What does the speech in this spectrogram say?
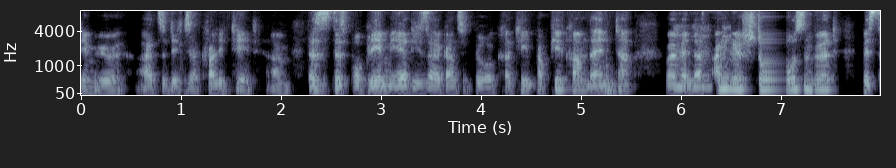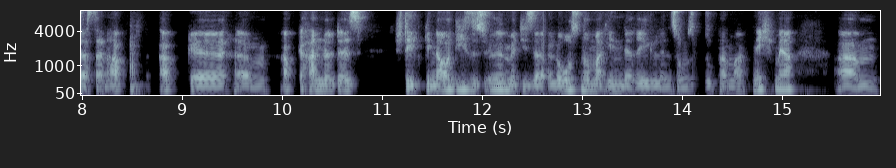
dem, Öl, also dieser Qualität. Ähm, das ist das Problem eher dieser ganze Bürokratie, Papierkram dahinter, weil mhm. wenn das mhm. angestoßen wird, bis das dann ab, abge, ähm, abgehandelt ist, steht genau dieses Öl mit dieser Losnummer in der Regel in so einem Supermarkt nicht mehr. Ähm,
